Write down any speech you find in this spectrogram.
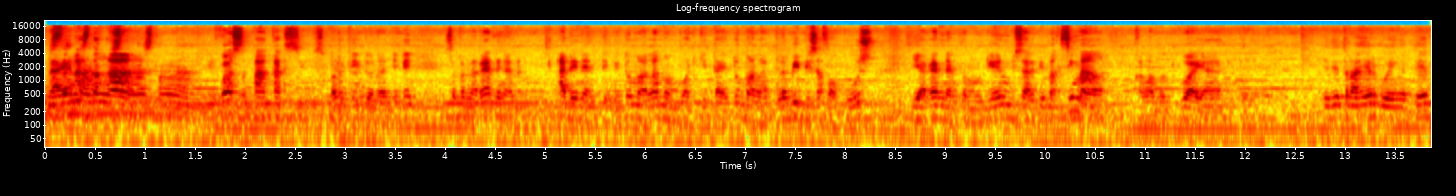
nggak enak. Setengah-setengah. setengah-setengah. Gue sepakat sih seperti itu. Nah jadi sebenarnya dengan adanya tim itu malah membuat kita itu malah lebih bisa fokus ya kan dan kemudian bisa lebih maksimal kalau menurut gue ya gitu. Jadi terakhir gue ingetin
